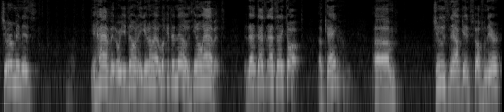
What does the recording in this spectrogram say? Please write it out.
German is You have it or you don't. You don't have. Look at the nose. You don't have it. That, that's that's how they talked. Okay. Um, Jews now get expelled from there.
